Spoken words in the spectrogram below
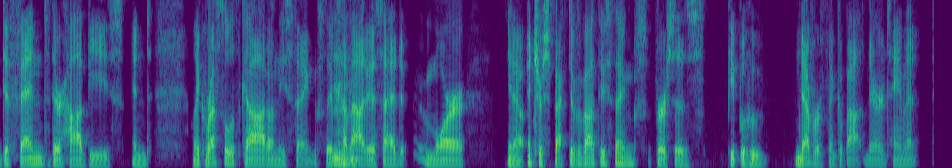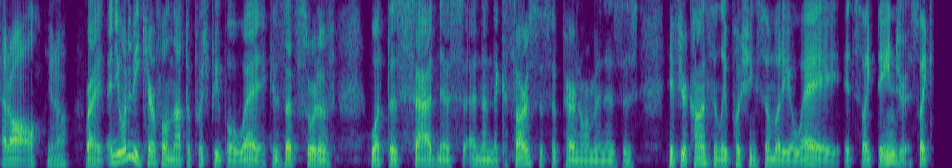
defend their hobbies and like wrestle with god on these things they've come Mhm. out the other side more you know introspective about these things versus people who never think about their entertainment at all you know Right. And you want to be careful not to push people away because that's sort of what the sadness and then the catharsis of Paranorman is is if you're constantly pushing somebody away, it's like dangerous. Like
